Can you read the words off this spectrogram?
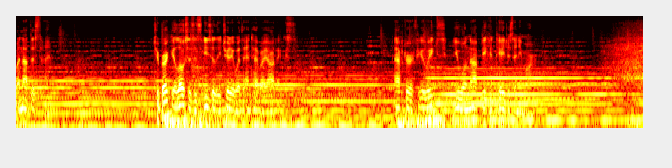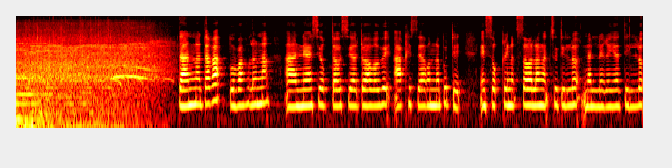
but not this time. Tuberculosis is easily treated with antibiotics. After a few weeks, you will not be contagious anymore. Tanataga puvakluna ааннаасиортарусиатуарави аақхиссаарнапутит иссеққинерсаалангатсутиллу наллериатиллу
